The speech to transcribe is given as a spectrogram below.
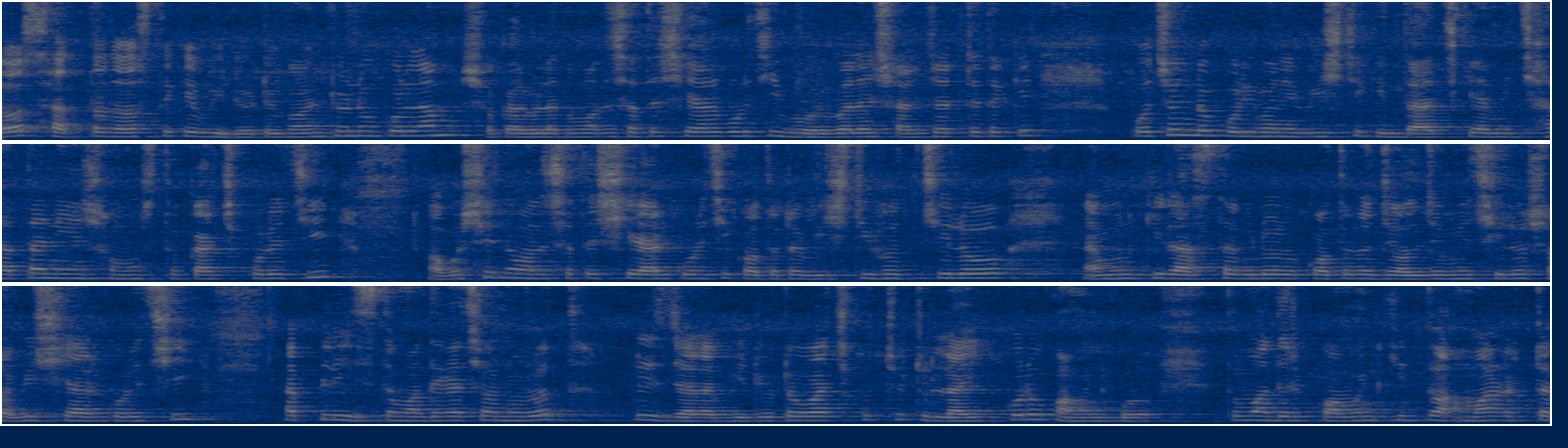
দশ। সাতটা দশ থেকে ভিডিওটি কন্টিনিউ করলাম। সকালবেলা তোমাদের সাথে শেয়ার করেছি। ভোরবেলায় সাড়ে চারটে থেকে প্রচণ্ড পরিমাণে বৃষ্টি, কিন্তু আজকে আমি ছাতা নিয়ে সমস্ত কাজ করেছি। অবশ্যই তোমাদের সাথে শেয়ার করেছি কতটা বৃষ্টি হচ্ছিল, এমনকি রাস্তাগুলোর কতটা জল জমেছিল, সবই শেয়ার করেছি। আর প্লিজ তোমাদের কাছে অনুরোধ প্লিজ যারা ভিডিওটা ওয়াচ করছ, একটু লাইক করো কমেন্ট করো। তোমাদের কমেন্ট কিন্তু আমার একটা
